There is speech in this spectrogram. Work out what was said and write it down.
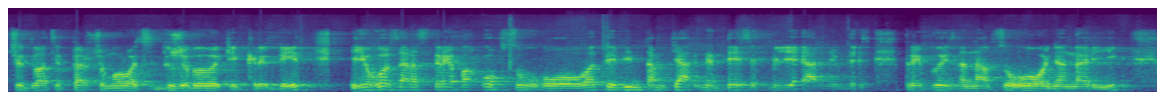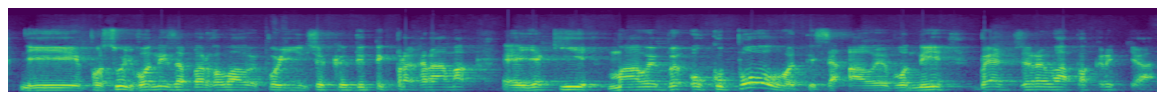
чи 21-му році дуже великий кредит. Його зараз треба обслуговувати. Він там тягне 10 мільярдів десь приблизно на обслуговування на рік. І по суті вони заборгували по інших кредитних програмах, е, які мали би окуповуватися, але вони без джерела покриття.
